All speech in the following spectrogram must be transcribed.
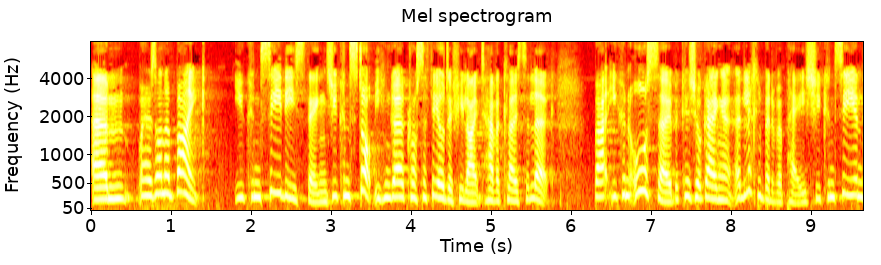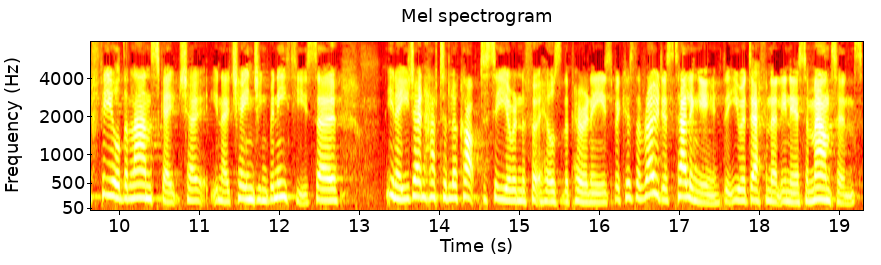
Um, whereas on a bike, you can see these things. You can stop. You can go across a field if you like to have a closer look. But you can also, because you're going at a little bit of a pace, you can see and feel the landscape you know, changing beneath you. So, you know, you don't have to look up to see you're in the foothills of the Pyrenees because the road is telling you that you are definitely near some mountains.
